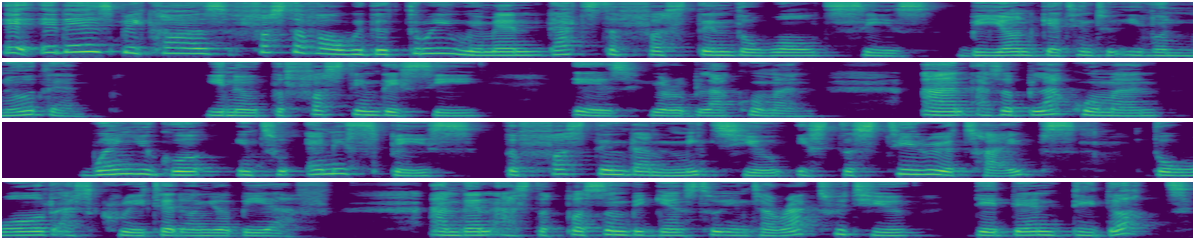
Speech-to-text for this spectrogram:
it, it is because first of all with the three women that's the first thing the world sees beyond getting to even know them you know the first thing they see is you're a black woman and as a black woman when you go into any space, the first thing that meets you is the stereotypes the world has created on your behalf. And then as the person begins to interact with you, they then deduct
